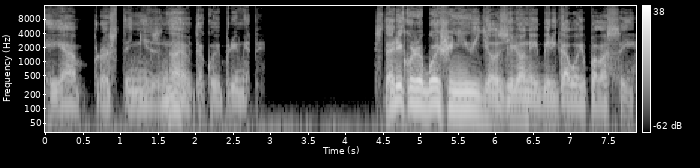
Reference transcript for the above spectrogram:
я просто не знаю такой приметы. Старик уже больше не видел зеленой береговой полосы.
